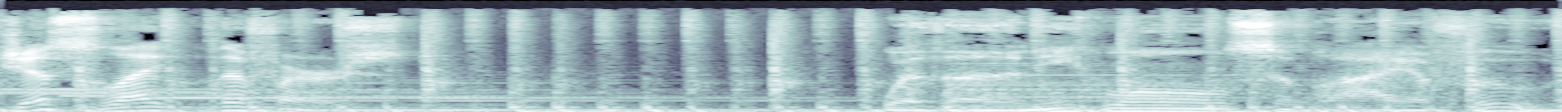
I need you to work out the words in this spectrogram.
just like the first with an equal supply of food.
